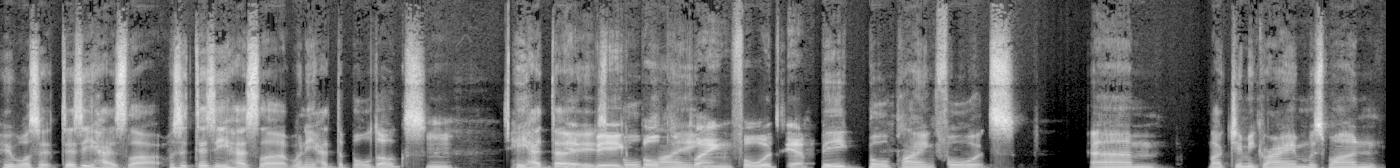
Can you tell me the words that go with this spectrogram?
Who was it? Desi Hasler. Was it Desi Hasler when he had the Bulldogs? Mm. He had those yeah, big ball, ball, playing, playing, forwards. Yeah, big ball playing forwards. Um, like Jimmy Graham was one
